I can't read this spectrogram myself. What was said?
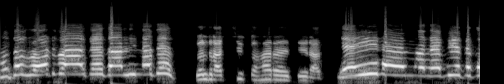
हम तो रोड पे आके गाली ना दे। कल रात से कहाँ रहे थे? रात यही ना मगर अभी तक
